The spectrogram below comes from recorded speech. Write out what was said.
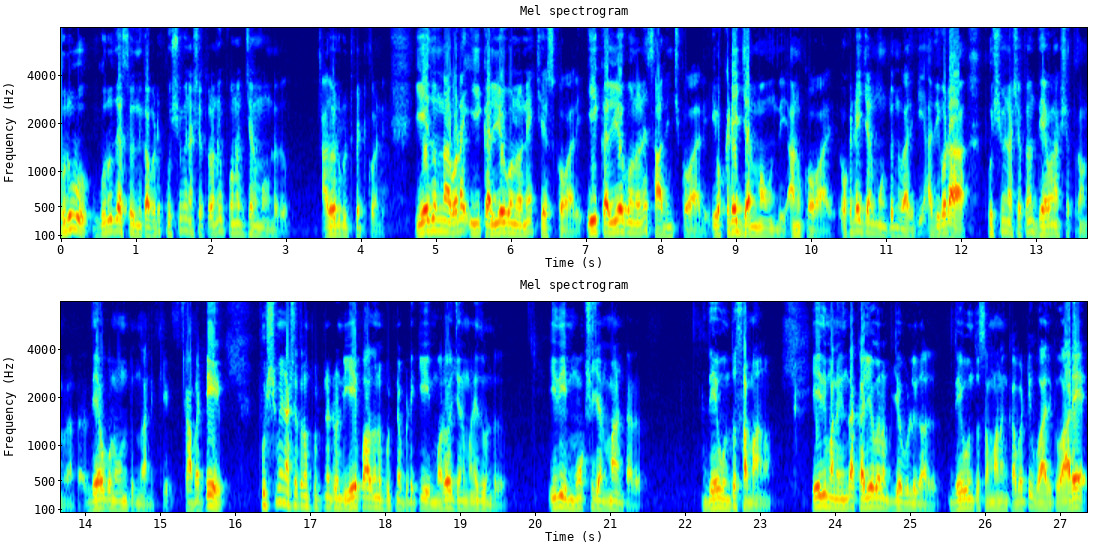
గురువు గురుదశ ఉంది కాబట్టి పుష్యమి నక్షత్రానికి పునర్జన్మ ఉండదు. అదొకటి గుర్తుపెట్టుకోండి. ఏదున్నా కూడా ఈ కలియుగంలోనే చేసుకోవాలి. ఈ కలియుగంలోనే సాధించుకోవాలి. ఈ ఒకటే జన్మ ఉంది అనుకోవాలి. ఒకటే జన్మ ఉంటుంది వారికి. అది కూడా పుష్మి నక్షత్రం దేవ నక్షత్రం అనమాట దేవగుణం ఉంటుంది దానికి కాబట్టి పుష్మి నక్షత్రం పుట్టినటువంటి ఏ పాదన పుట్టినప్పటికీ మరో జన్మ అనేది ఉండదు. ఇది మోక్ష జన్మ అంటారు. దేవునితో సమానం. ఏది మనం ఇందా కలియుగన జబులు కాదు. దేవునితో సమానం కాబట్టి వారికి వారే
